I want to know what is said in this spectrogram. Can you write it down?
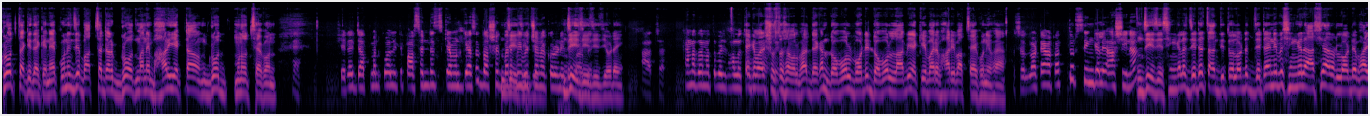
গ্রোথটাকে দেখেন? এখনই যে বাচ্চাটার গ্রোথ মানে ভারী একটা গ্রোথ মনে হচ্ছে এখন। সেটা জাতমান কোয়ালিটি পার্সেন্টেজ কেমন কি আছে? দর্শক। বিবেচনা করে নিতে জি জি জি জি ওটাই। আচ্ছা। খানা দানা তো বেশ ভালো একেবারে সুস্থ সবল ভাই। দেখেন ডবল বডি ডবল লাভি একেবারে ভারী বাচ্চা এখনই ভাই। আচ্ছা লটে আটাত্তর সিঙ্গেলে আশি না? জি জি সিঙ্গেলে যেটা চার দিত লটে যেটাই নেবে সিঙ্গেলে আসি আর লটে ভাই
